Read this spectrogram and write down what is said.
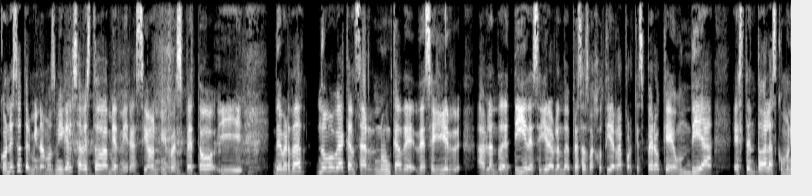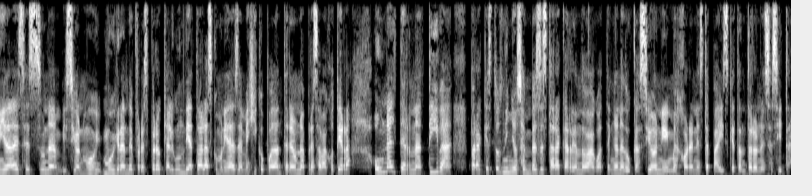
Con eso terminamos, Miguel. Sabes toda mi admiración y respeto y de verdad no me voy a cansar nunca de, seguir hablando de ti, de seguir hablando de presas bajo tierra, porque espero que un día estén todas las comunidades. Es una ambición muy, muy grande, pero espero que algún día todas las comunidades de México puedan tener una presa bajo tierra o una alternativa para que estos niños, en vez de estar acarreando agua, tengan educación y mejoren este país que tanto lo necesita.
